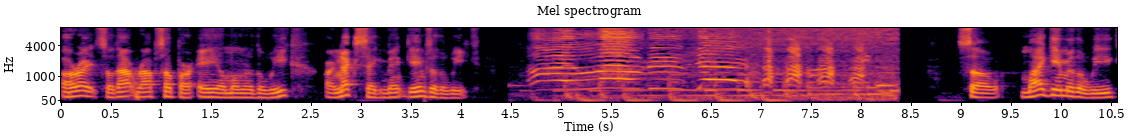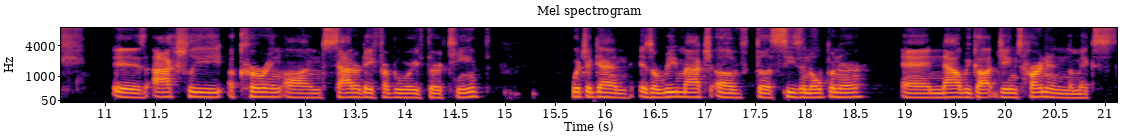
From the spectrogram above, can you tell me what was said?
All right, so that wraps up our AO moment of the week. Our next segment, games of the week. I love this game. So my game of the week is actually occurring on Saturday, February 13th, which again is a rematch of the season opener. And now we got James Harden in the mix.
